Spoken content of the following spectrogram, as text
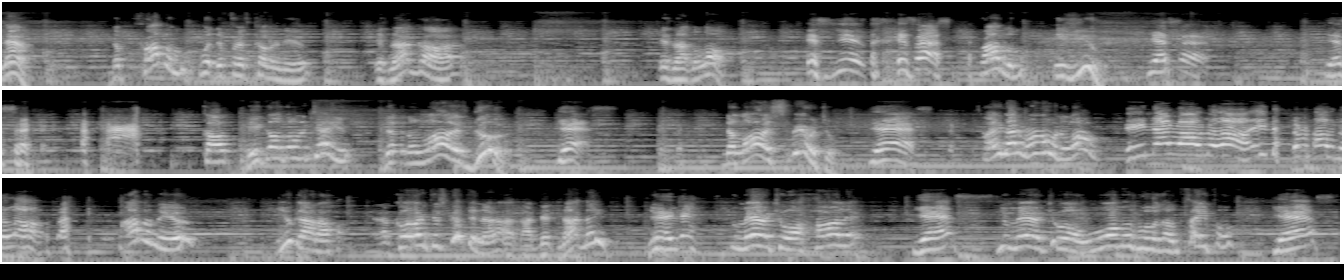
Now, the problem with the first covenant is, it's not God, it's not the law. It's you. It's us. The problem is you. Yes, sir. Yes, sir. Because he goes on to tell you that the law is good. yes. The law is spiritual. Yes. So ain't nothing wrong with the law. Ain't nothing wrong with the law. Ain't nothing wrong with the law. Right? Problem is, you got a, according to scripture now, I, I did not mean, You, Amen. you married to a harlot, Yes. you married to a woman who was unfaithful. Yes.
